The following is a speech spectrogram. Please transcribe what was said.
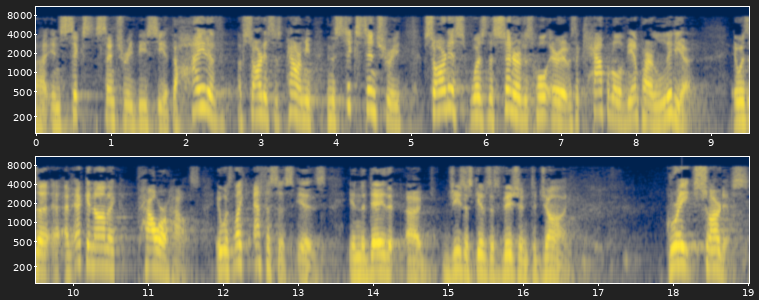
uh, in 6th century BC, at the height of, of Sardis' power, I mean, in the 6th century, Sardis was the center of this whole area. It was the capital of the empire Lydia. It was a, an economic powerhouse. It was like Ephesus is in the day that uh, Jesus gives this vision to John. Great Sardis.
